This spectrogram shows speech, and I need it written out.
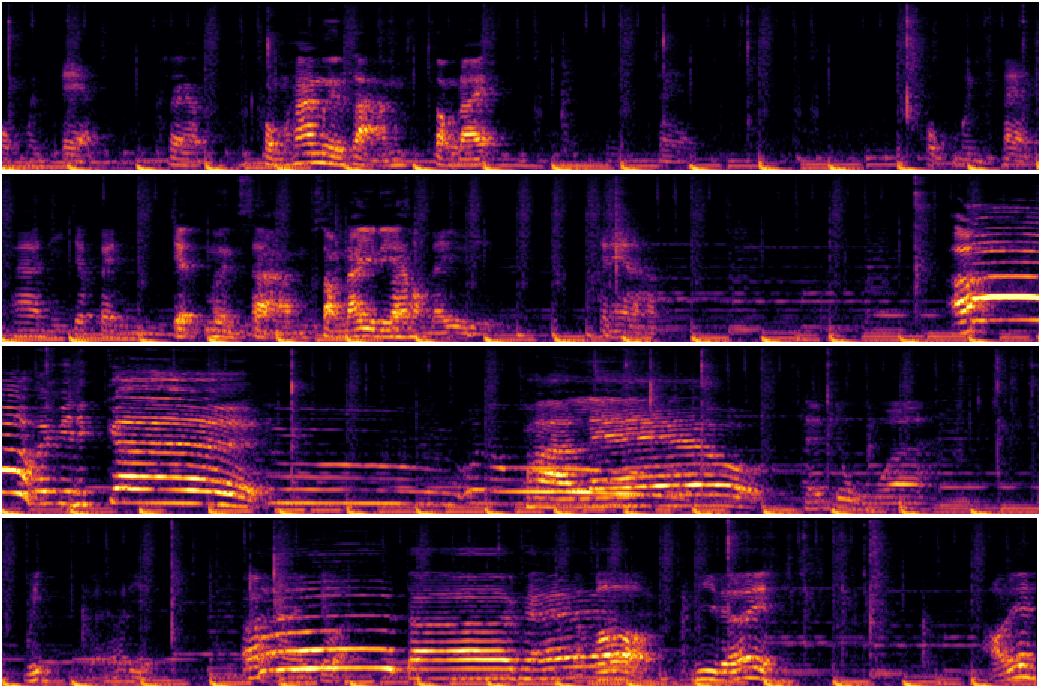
หกหมื่นแปดใช่ครับ ผมห้าหมื่นสามสองไดแปดหกหมื่นแปดค่านี้จะเป็นเจ็ดหมื่นสามสองได้อยู่ดีก็ครับ สองได้อยู่ดีแค่นี้แหละครับ อ้าวไม่มีทิกเกอร์โอ้โนผ่านแล้วเธอจั่ววิเกิดแล้วพอดีอ้าวตายแพ้แล้วก็นี่เลย เอาเล่น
